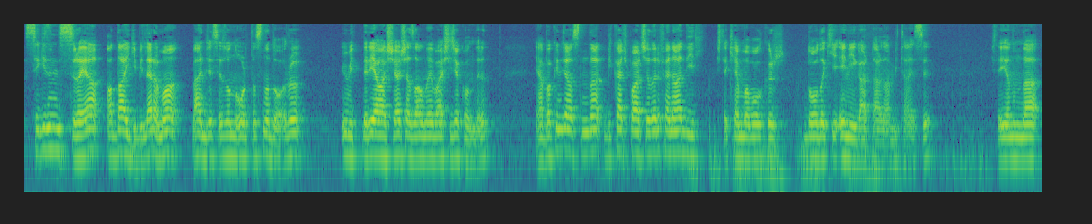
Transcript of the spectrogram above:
8. sıraya aday gibiler ama bence sezonun ortasına doğru ümitleri yavaş yavaş azalmaya başlayacak onların. Ya bakınca aslında birkaç parçaları fena değil. İşte Kemba Walker doğudaki en iyi guardlardan bir tanesi. İşte yanında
